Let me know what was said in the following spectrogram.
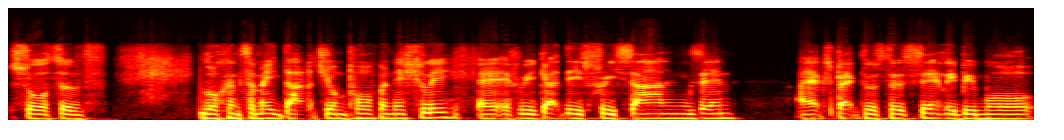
sort of looking to make that jump up initially. Uh, if we get these free signings in, I expect us to certainly be more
